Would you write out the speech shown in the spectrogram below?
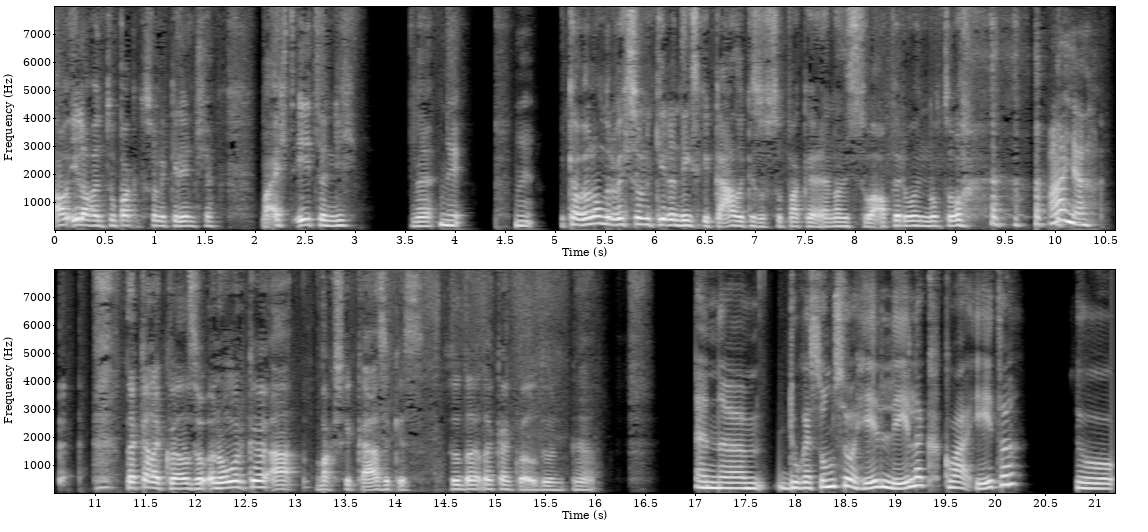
Al heel af en toe pak ik zo'n keer eentje. Maar echt eten niet. Nee. nee. Ik kan wel onderweg zo'n keer een dingetje kaasjes of zo pakken en dan is het wat apero in notto. Ah ja, Dat kan ik wel, zo een hongerke, ah, bakje kaasjes. Zo, dat, dat kan ik wel doen, ja. En ehm, doe je soms zo heel lelijk qua eten? Zo,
